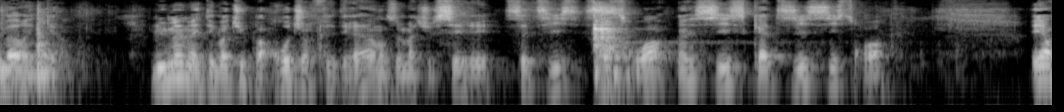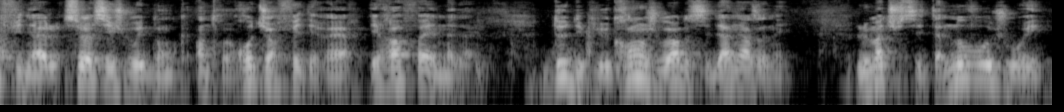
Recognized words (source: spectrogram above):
Wawrinka. Lui-même a été battu par Roger Federer dans un match serré, 7-6, 6-3, 1-6, 4-6, 6-3. Et en finale, cela s'est joué donc entre Roger Federer et Rafael Nadal, deux des plus grands joueurs de ces dernières années. Le match s'est à nouveau joué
